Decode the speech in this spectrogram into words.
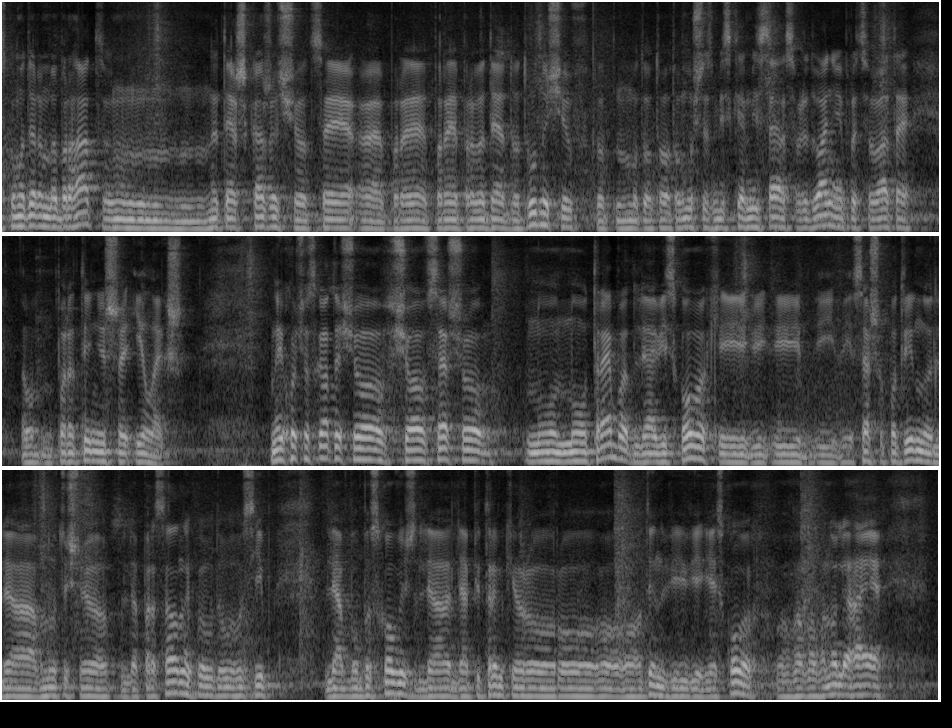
командирами бригад вони теж кажуть, що це е, приведе до труднощів, то- то- то- тому що з міське місцеве самоврядування працювати оперативніше і легше. Ну і хочу сказати, що, що все, що ну, ну, треба для військових, і, і, і, і все, що потрібно для внутрішнього для переселених осіб, для бомбосховищ, для, для підтримки вій- військових, воно лягає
